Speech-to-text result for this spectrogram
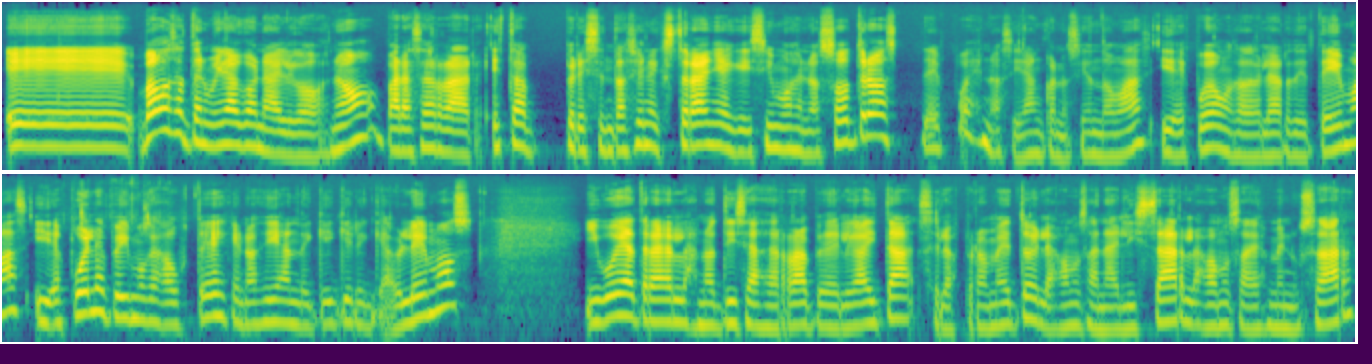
Eh, vamos a terminar con algo, ¿no? Para cerrar esta presentación extraña que hicimos de nosotros. Después nos irán conociendo más y después vamos a hablar de temas. Y después les pedimos a ustedes que nos digan de qué quieren que hablemos. Y voy a traer las noticias de Rappi del Gaita, se los prometo, y las vamos a analizar, las vamos a desmenuzar.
